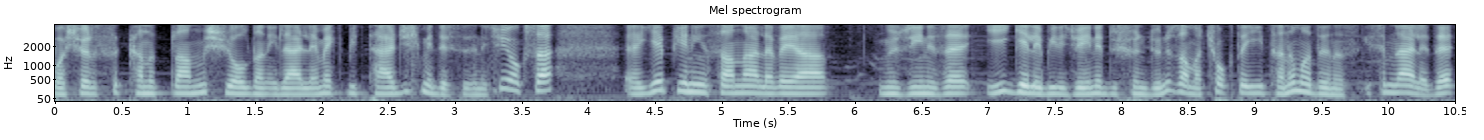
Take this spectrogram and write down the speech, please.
başarısı kanıtlanmış yoldan ilerlemek bir tercih midir sizin için yoksa yepyeni insanlarla veya müziğinize iyi gelebileceğini düşündüğünüz ama çok da iyi tanımadığınız isimlerle de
